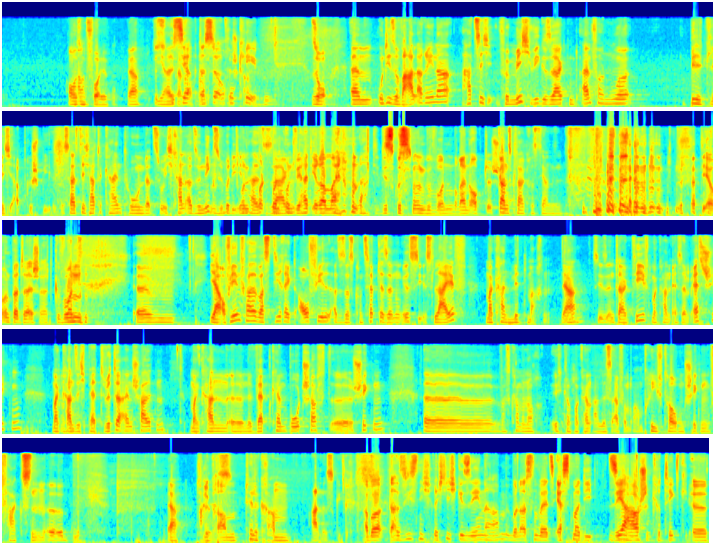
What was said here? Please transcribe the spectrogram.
Aus dem Ah. Volk. Ja, Das, halt ist ja, das ist ja auch okay. kam. So, ähm, und diese Wahlarena hat sich für mich, wie gesagt, einfach nur bildlich abgespielt. Das heißt, ich hatte keinen Ton dazu. Ich kann also nichts über die Mhm. Und, Inhalte und, und, sagen. und wer hat Ihrer Meinung nach die Diskussion gewonnen, rein optisch? Ganz klar Christiansen. Der Unparteiische hat gewonnen. Ähm, ja, auf jeden Fall, was direkt auffiel, also das Konzept der Sendung ist, sie ist live, man kann mitmachen. Ja? Mhm. Sie ist interaktiv, man kann SMS schicken, man kann sich per Twitter einschalten, man kann äh, eine Webcam-Botschaft äh, schicken. Äh, was kann man noch? Ich glaube, man kann alles einfach machen. Brieftauben schicken, Faxen, äh, ja, Telegramm. Alles. Telegramm, alles geht. Aber da Sie es nicht richtig gesehen haben, überlassen wir jetzt erstmal die sehr harsche Kritik äh,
